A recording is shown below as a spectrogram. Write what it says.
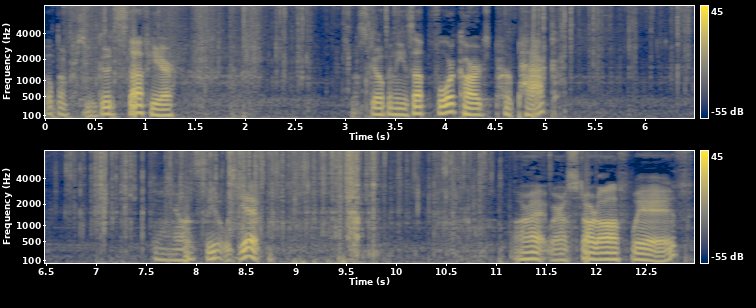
Hoping for some good stuff here. Let's open these up. Four cards per pack. Now let's see what we get. Alright, we're going to start off with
